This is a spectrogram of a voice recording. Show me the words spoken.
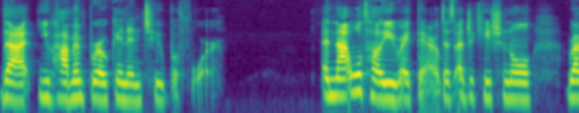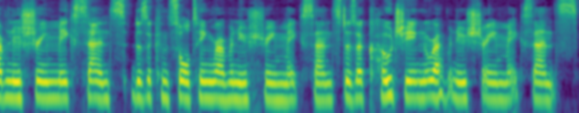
that you haven't broken into before? And that will tell you right there. Does educational revenue stream make sense? Does a consulting revenue stream make sense? Does a coaching revenue stream make sense?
